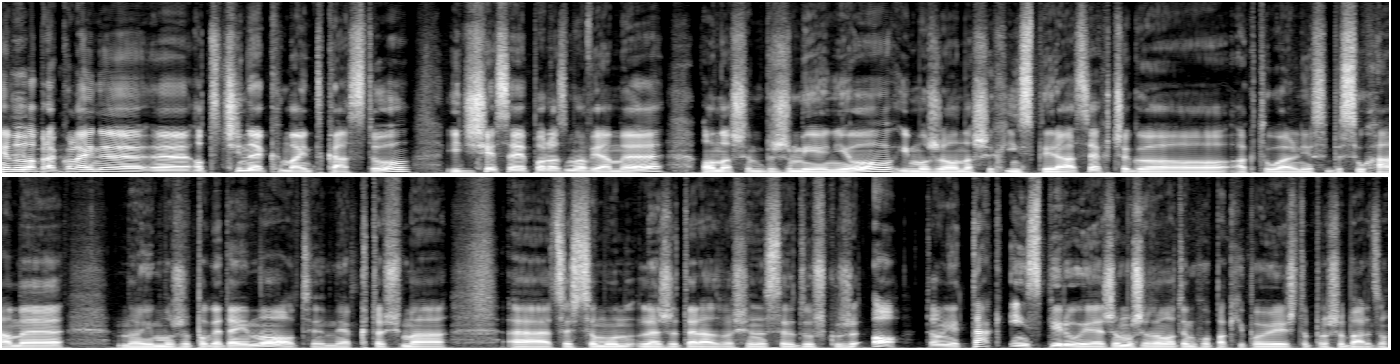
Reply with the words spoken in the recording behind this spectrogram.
Nie no dobra, kolejny e, odcinek Mindcastu i dzisiaj sobie porozmawiamy o naszym brzmieniu i może o naszych inspiracjach, czego aktualnie sobie słuchamy, no i może pogadajmy o tym, jak ktoś ma e, coś, co mu leży teraz właśnie na serduszku, że o, to mnie tak inspiruje, że muszę wam o tym chłopaki powiedzieć, to proszę bardzo.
